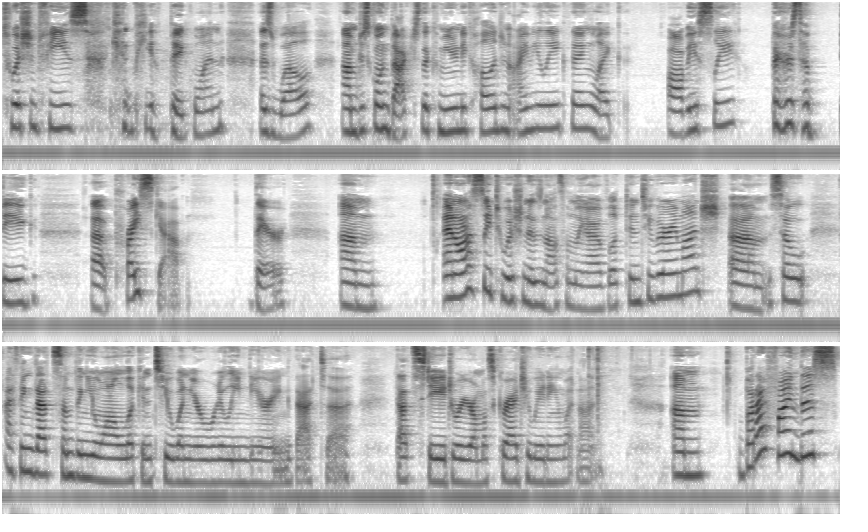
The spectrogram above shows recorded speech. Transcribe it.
tuition fees can be a big one as well. Um, just going back to the community college and Ivy League thing, like, obviously, there's a big uh, price gap there. Um, and honestly, tuition is not something I've looked into very much. Um, so, I think that's something you want to look into when you're really nearing that uh, that stage where you're almost graduating and whatnot. Um, but I find this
